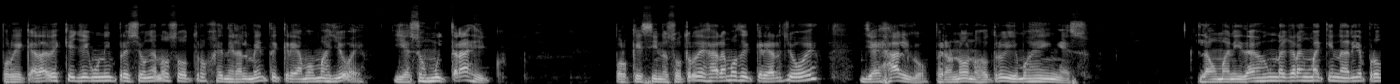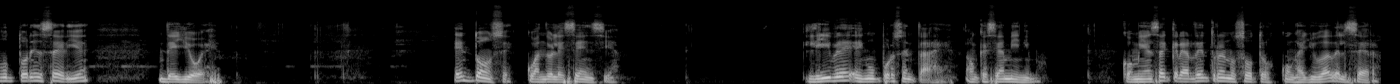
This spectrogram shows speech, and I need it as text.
Porque cada vez que llega una impresión a nosotros, generalmente creamos más yoe. Y eso es muy trágico. Porque si nosotros dejáramos de crear yoe, ya es algo. Pero no, nosotros vivimos en eso. La humanidad es una gran maquinaria productora en serie de yoe. Entonces, cuando la esencia, libre en un porcentaje, aunque sea mínimo, comienza a crear dentro de nosotros, con ayuda del ser,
